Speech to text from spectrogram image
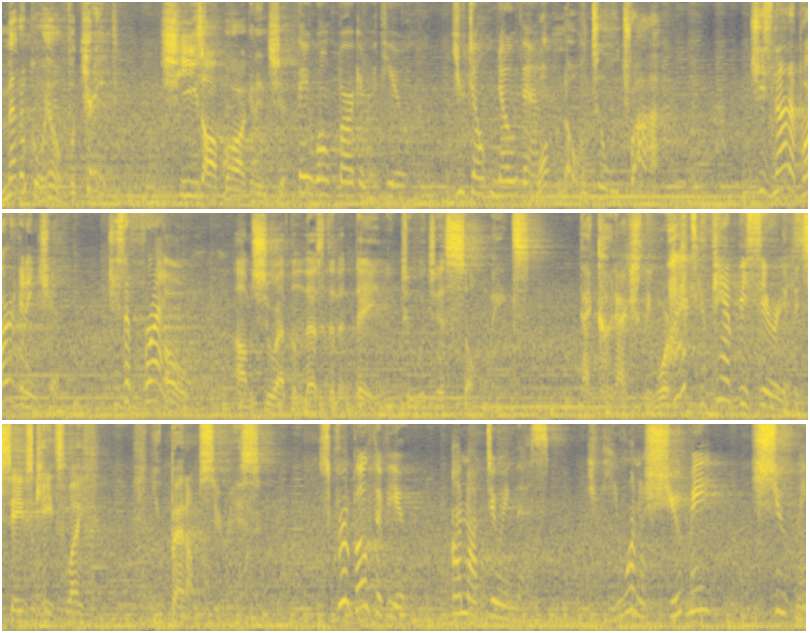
Medical help for Kate. She's our bargaining chip. They won't bargain with you. You don't know them. Won't know until we try. She's not a bargaining chip. She's a friend. Oh, I'm sure after less than a day, you two are just soulmates. That could actually work. What? You can't be serious. If it saves Kate's life, you bet I'm serious. Screw both of you. I'm not doing this. If you want to shoot me, shoot me.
